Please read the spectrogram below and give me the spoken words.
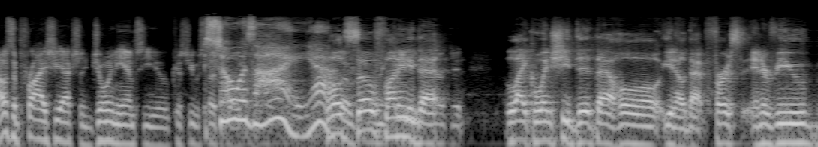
I was surprised she actually joined the MCU because she was such So like, was I. Yeah. Well, it's so good. funny that Circuit. like when she did that whole, you know, that first interview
